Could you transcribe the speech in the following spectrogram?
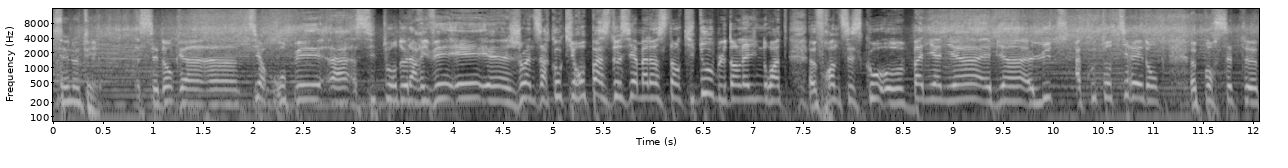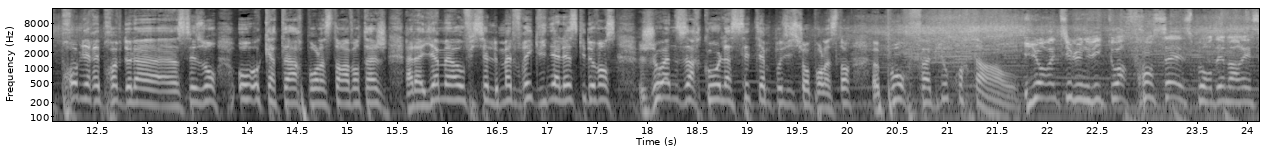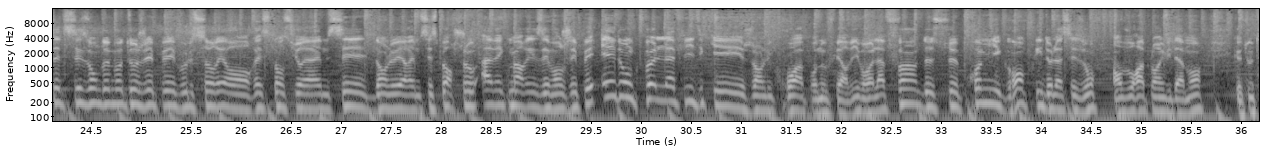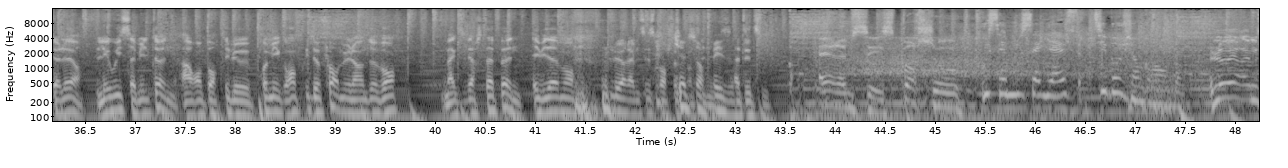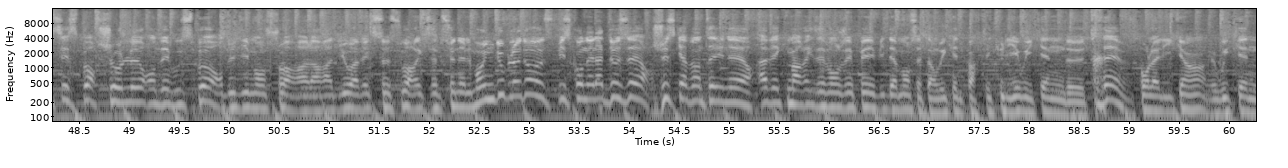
C'est noté. C'est donc un, un tir groupé à 6 tours de l'arrivée et euh, Johan Zarco qui repasse deuxième à l'instant, qui double dans la ligne droite euh, Francesco au Bagnaia, eh bien lutte à couteau tiré donc euh, pour cette première épreuve de la saison au, Qatar. Pour l'instant, avantage à la Yamaha officielle de Maverick Vignales qui devance Johan Zarco, la septième position pour l'instant pour Fabio Quartararo. Y aurait-il une victoire française pour démarrer cette saison de MotoGP? Vous le saurez en restant sur RMC dans le RMC Sport Show avec Marie Zévan Et donc Paul Lafitte qui est Jean-Luc Roy pour nous faire vivre la fin de ce premier Grand Prix de la saison en vous rappelant évidemment que tout à l'heure Lewis Hamilton a remporté le premier Grand Prix de Formule 1 devant Max Verstappen évidemment le RMC Sport Show Quelle continue. surprise. à tout de suite. RMC Sport Show. Oussem Moussaïef, Thibaut Giangrande. Le RMC Sport Show, le rendez-vous sport du dimanche soir à la radio avec ce soir exceptionnellement une double dose puisqu'on est là 2h jusqu'à 21h avec Marie Zévan GP. Évidemment, c'est un week-end particulier, week-end de trêve pour la Ligue 1, le week-end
